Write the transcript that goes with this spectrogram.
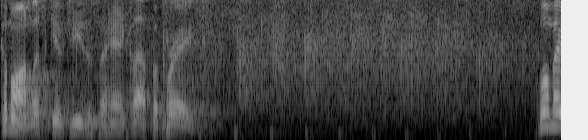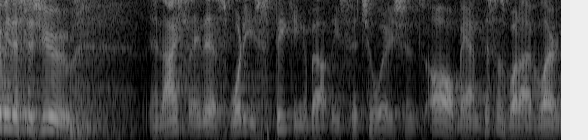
Come on, let's give Jesus a hand clap of praise. Well, maybe this is you. And I say this what are you speaking about these situations? Oh man, this is what I've learned.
